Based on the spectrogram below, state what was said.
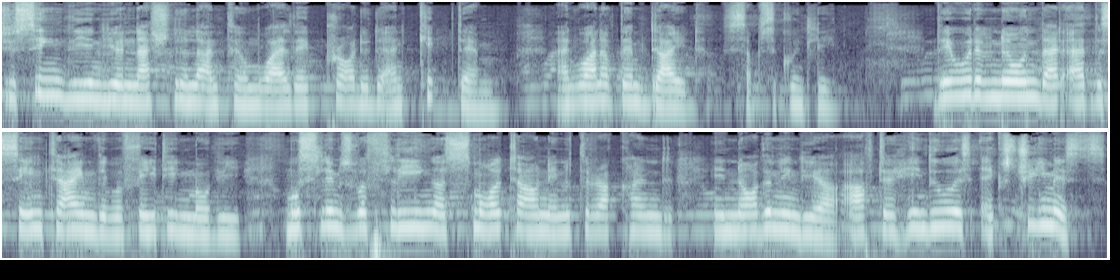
to sing the Indian national anthem while they prodded and kicked them, and one of them died subsequently. They would have known that at the same time they were fighting Modi, Muslims were fleeing a small town in Uttarakhand in northern India after Hindu extremists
